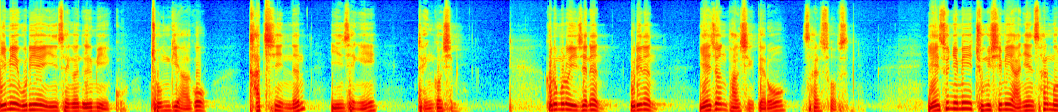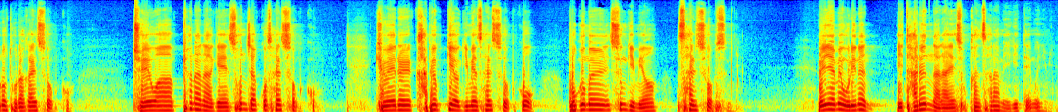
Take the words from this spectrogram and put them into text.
이미 우리의 인생은 의미 있고 존귀하고 가치 있는 인생이 된 것입니다. 그러므로 이제는 우리는 예전 방식대로 살 수 없습니다. 예수님이 중심이 아닌 삶으로 돌아갈 수 없고 죄와 편안하게 손잡고 살 수 없고 교회를 가볍게 여기며 살 수 없고 복음을 숨기며 살 수 없습니다. 왜냐하면 우리는 이 다른 나라에 속한 사람이기 때문입니다.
